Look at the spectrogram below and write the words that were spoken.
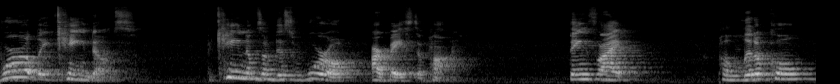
worldly kingdoms, the kingdoms of this world are based upon. Things like political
